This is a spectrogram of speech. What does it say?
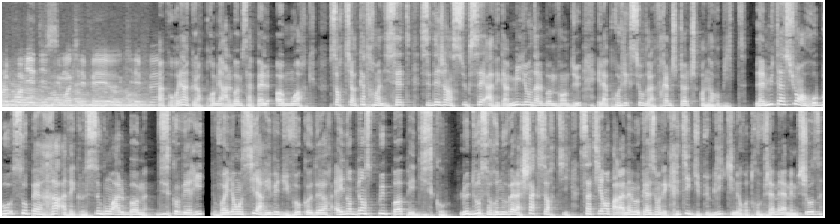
Pour le premier disque, c'est moi qui l'ai fait, euh, qui l'ai fait. Pas pour rien que leur premier album s'appelle Homework. Sorti en 97, c'est déjà un succès avec un million d'albums vendus et la projection de la French Touch en orbite. La mutation en robot s'opérera avec le second album Discovery, voyant aussi l'arrivée du vocodeur et une ambiance plus pop et disco. Le duo se renouvelle à chaque sortie, s'attirant par la même occasion des critiques du public qui ne retrouvent jamais la même chose,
